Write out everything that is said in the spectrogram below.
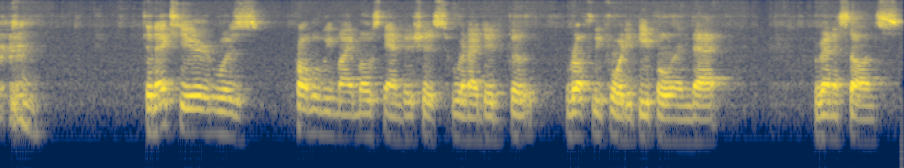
the next year was probably my most ambitious when I did the roughly 40 people in that Renaissance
